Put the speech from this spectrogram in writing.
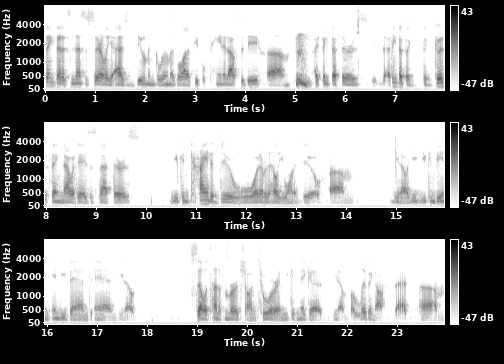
think that it's necessarily as doom and gloom as a lot of people paint it out to be. Um, I think that there's I think that the the good thing nowadays is that there's you can kind of do whatever the hell you want to do. Um, you know, you, you can be an indie band and, you know, sell a ton of merch on tour and you could make a, you know, a living off of that. Um,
